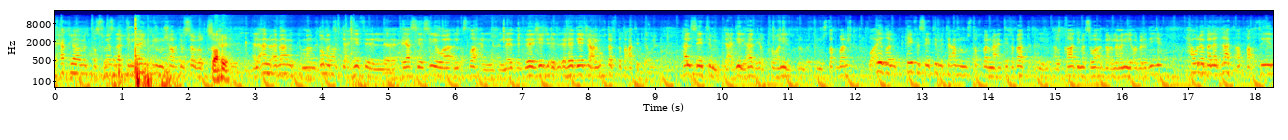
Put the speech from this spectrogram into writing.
يحق لهم التصويت لكن لا يمكن المشاركة بسبب القانون. صحيح الآن امامك منظومة التحديث الحياة السياسية والإصلاح الذي يجري على مختلف قطاعات الدولة. هل سيتم تعديل هذه القوانين في المستقبل؟ وأيضا كيف سيتم التعامل المستقبل مع الانتخابات القادمة سواء برلمانية أو بلدية حول بلاغات التعطيل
